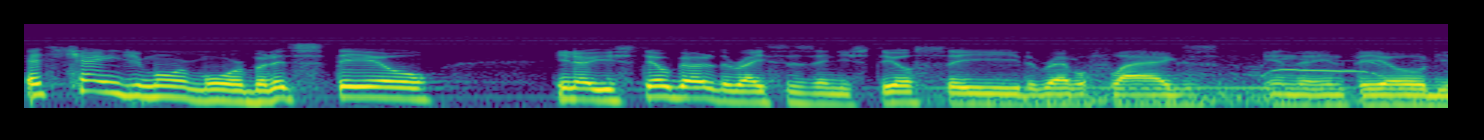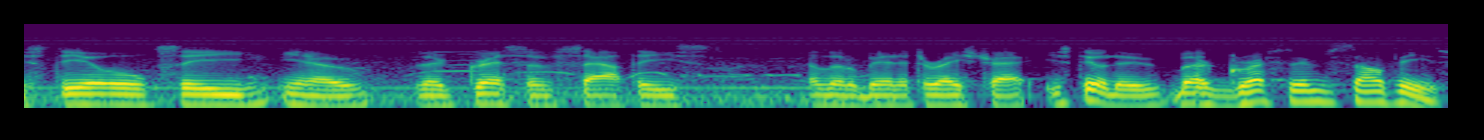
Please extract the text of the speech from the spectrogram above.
It's changing more and more, but it's still, you know, you still go to the races and you still see the rebel flags in the infield. You still see, you know, the aggressive southeast a little bit at the racetrack. You still do, but Aggressive Southeast.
